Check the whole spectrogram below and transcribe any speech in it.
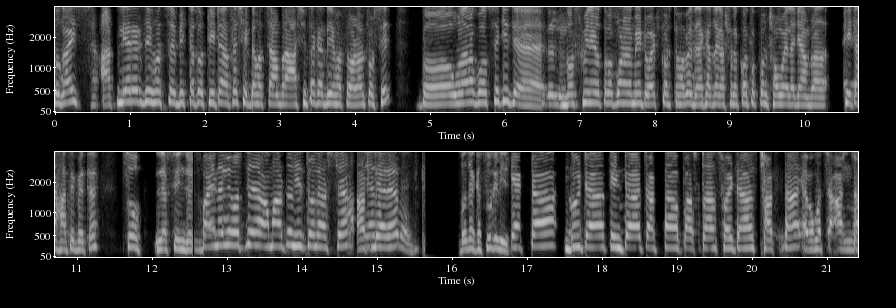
তো গাইস আটলিয়ারের যে হচ্ছে বিখ্যাত টিটা আছে সেটা হচ্ছে আমরা আশি টাকা দিয়ে হচ্ছে অর্ডার করছি। তো ওনারা বলছে কি যে দশ মিনিট অথবা পনেরো মিনিট ওয়েট করতে হবে দেখা যাক আসলে কতক্ষণ সময় লাগে আমরা টিটা হাতে পেতে। সো লেটস এনজয় ফাইনালি হচ্ছে আমার চলে আসছে আটলিয়ারের একটা দুইটা তিনটা চারটা পাঁচটা ছয়টা সাতটা এবং হচ্ছে আটটা।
